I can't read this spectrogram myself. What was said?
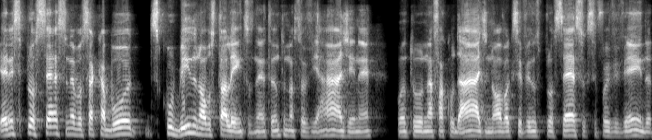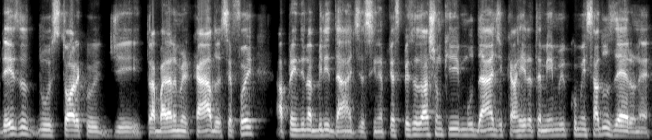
E aí, nesse processo, né, você acabou descobrindo novos talentos, né? Tanto na sua viagem, né? Quanto na faculdade nova que você fez nos processos que você foi vivendo, desde o histórico de trabalhar no mercado, você foi aprendendo habilidades, assim, né? Porque as pessoas acham que mudar de carreira também é meio começar do zero, né?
